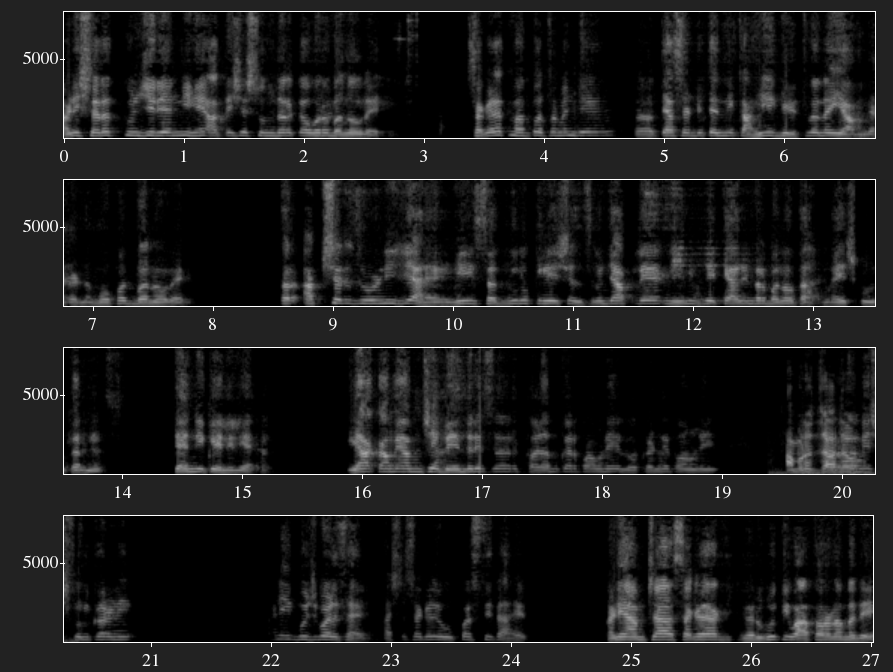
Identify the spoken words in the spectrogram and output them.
आणि शरद कुंजीर यांनी हे अतिशय सुंदर कव्हर बनवलंय. सगळ्यात महत्वाचं म्हणजे त्यासाठी त्यांनी काही घेतलं नाही आपल्याकडनं मोफत बनवलंय. तर अक्षर जुळणी जी आहे ही सद्गुरू क्रिएशन्स म्हणजे आपले नेहमी जे कॅलेंडर बनवतात महेश कुलकर्णी त्यांनी केलेली आहे. या कामे आमचे बेंद्रे सर कळमकर पाहुणे लोखंडे पाहुणे अमृत जाधव. रमेश कुलकर्णी आणि भुजबळ साहेब असे सगळे उपस्थित आहेत. आणि आमच्या सगळ्या घरगुती वातावरणामध्ये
